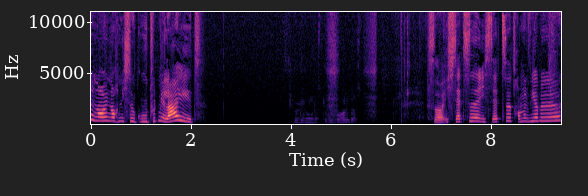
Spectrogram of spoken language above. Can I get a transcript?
meine neuen noch nicht so gut. Tut mir leid. Entschuldigung, dass du geboren bist. So, ich setze, ich setze Trommelwirbel.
